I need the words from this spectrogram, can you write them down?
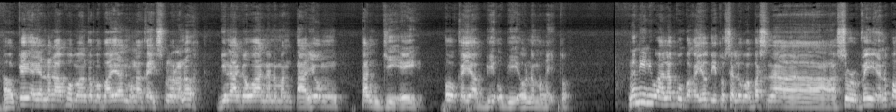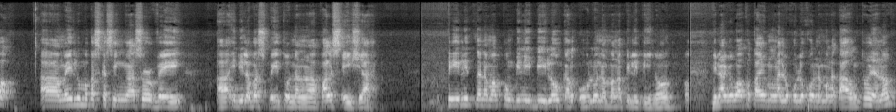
Okay, ayan na nga po mga kababayan, mga ka-explore, ano, ginagawa na naman tayong TAN-GA o kaya BOBO ng mga ito. Naniniwala po ba kayo dito sa lumabas na survey? Ano po? Ah, may lumabas kasing ah, survey, ah, inilabas pa ito ng ah, Pulse Asia. Pilit na naman pong binibilog ang ulo ng mga Pilipino. Ginagawa po tayo mga luko-luko ng mga taong to, ano?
